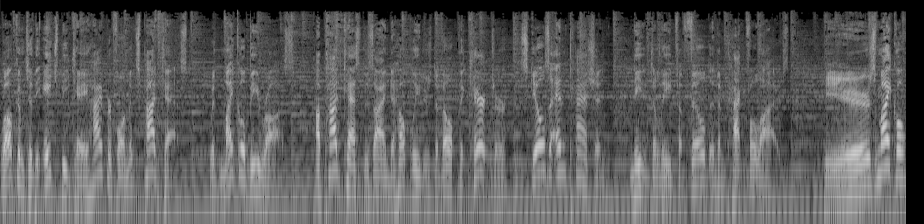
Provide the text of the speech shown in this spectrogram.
Welcome to the HBK High Performance Podcast with Michael B. Ross, a podcast designed to help leaders develop the character, skills, and passion needed to lead fulfilled and impactful lives. Here's Michael.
